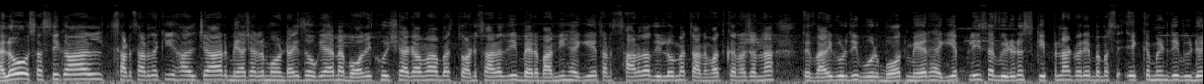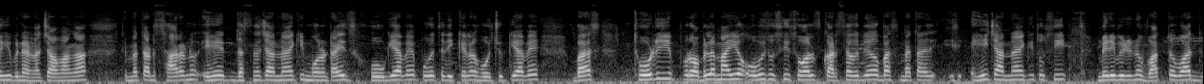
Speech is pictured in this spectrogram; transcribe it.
ਹੈਲੋ ਸਤਿ ਸ਼੍ਰੀ ਅਕਾਲ। ਸਾਡੇ ਸਾਰਿਆਂ ਦਾ ਕੀ ਹਾਲ ਚਾਲ? ਮੇਰਾ ਚੈਨਲ ਮੋਨਟਾਈਜ਼ ਹੋ ਗਿਆ। ਮੈਂ ਬਹੁਤ ਹੀ ਖੁਸ਼ ਹੈਗਾ ਵਾਂ। ਬਸ ਤੁਹਾਡੇ ਸਾਰਿਆਂ ਦੀ ਮਿਹਰਬਾਨੀ ਹੈਗੀ ਹੈ। ਤੁਹਾਡਾ ਸਾਰਿਆਂ ਦਾ ਦਿਲੋਂ ਮੈਂ ਧੰਨਵਾਦ ਕਰਨਾ ਚਾਹੁੰਦਾ। ਤੇ ਵਾਹਿਗੁਰੂ ਦੀ ਬਹੁਤ ਮਿਹਰ ਹੈਗੀ ਹੈ। ਪਲੀਜ਼ ਇਹ ਵੀਡੀਓ ਨੂੰ ਸਕਿਪ ਨਾ ਕਰੇ ਮੈਂ ਬਸ 1 ਮਿੰਟ ਦੀ ਵੀਡੀਓ ਹੀ ਬਣਾਉਣਾ ਚਾਹਾਂਗਾ। ਤੇ ਮੈਂ ਤੁਹਾਡੇ ਸਾਰਿਆਂ ਨੂੰ ਇਹ ਦੱਸਣਾ ਚਾਹੁੰਦਾ ਕਿ ਮੋਨਟਾਈਜ਼ ਹੋ ਗਿਆ ਵੇ, ਪੂਰੇ ਤਰੀਕੇ ਨਾਲ ਹੋ ਚੁੱਕਿਆ ਵੇ। ਬਸ ਥੋੜੀ ਜਿਹੀ ਪ੍ਰੋਬਲਮ ਆਈ ਹੈ, ਉਹ ਵੀ ਤੁਸੀਂ ਸੋਲਵ ਕਰ ਸਕਦੇ ਹੋ। ਬਸ ਮੈਂ ਤਾਂ ਇਹੀ ਚਾਹੁੰਦਾ ਹਾਂ ਕਿ ਤੁਸੀਂ ਮੇਰੀ ਵੀਡੀਓ ਨੂੰ ਵੱਧ ਤੋਂ ਵੱਧ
